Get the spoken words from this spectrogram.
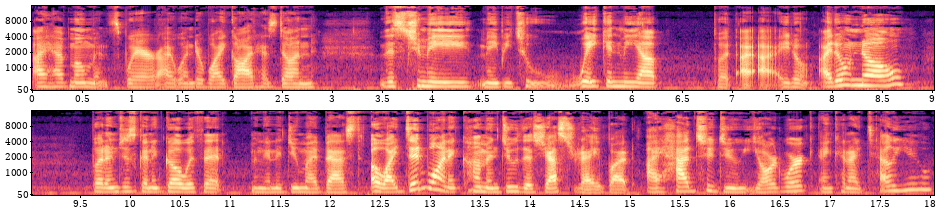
I have moments where I wonder why God has done this to me, maybe to waken me up, but I, I don't I don't know. But I'm just gonna go with it. I'm gonna do my best. Oh, I did want to come and do this yesterday, but I had to do yard work, and can I tell you,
